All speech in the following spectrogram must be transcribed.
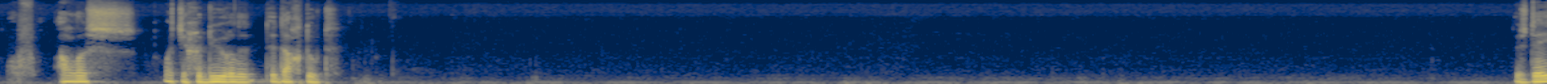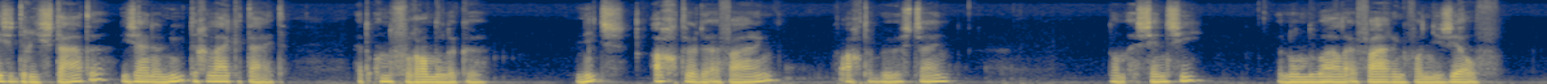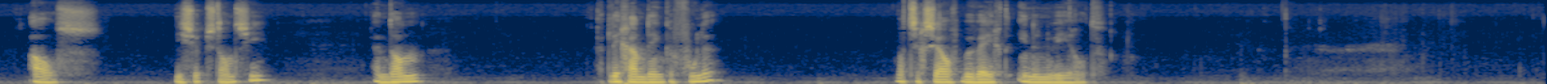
of alles wat je gedurende de dag doet. Dus deze drie staten, die zijn er nu tegelijkertijd. Het onveranderlijke niets achter de ervaring, of achter bewustzijn. Dan essentie, de non-duale ervaring van jezelf als die substantie. En dan het lichaam denken voelen, wat zichzelf beweegt in een wereld.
